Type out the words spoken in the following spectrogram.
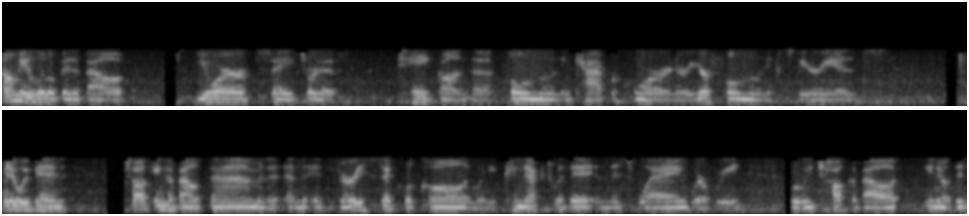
tell me a little bit about your, say, sort of take on the full moon in Capricorn or your full moon experience. You know, we've been talking about them and, it, and it's very cyclical and when you connect with it in this way where we where we talk about you know this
